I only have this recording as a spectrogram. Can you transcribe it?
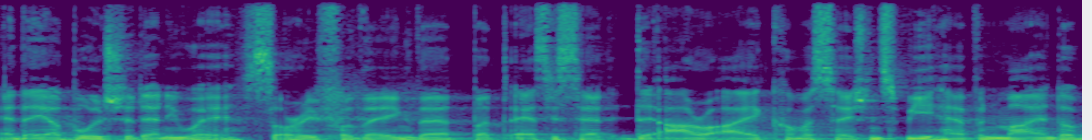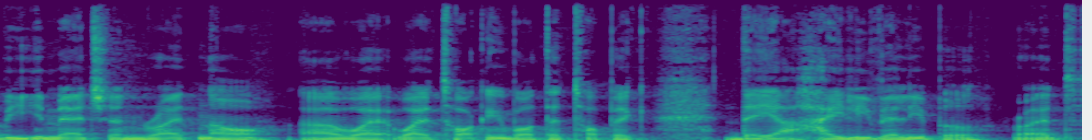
and they are bullshit anyway. Sorry for saying that, but as you said, the ROI conversations we have in mind or we imagine right now uh, while, while talking about that topic, they are highly valuable, right?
